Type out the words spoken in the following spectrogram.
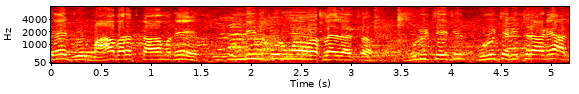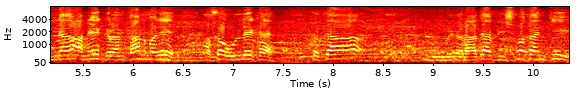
ते जु महाभारत काळामध्ये कुंडिनपूर म्हणून ओळखलं जायचं. गुरुचरित्र गुरुचरित्र आणि अन्य अनेक ग्रंथांमध्ये असा उल्लेख आहे. तर त्या राजा भीष्मकांची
